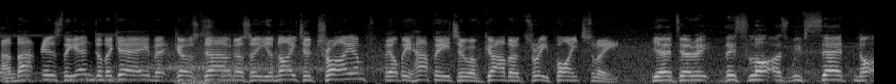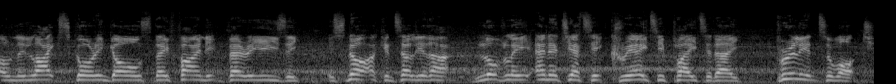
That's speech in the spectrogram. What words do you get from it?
And that is the end of the game. It goes down as a united triumph. They'll be happy to have gathered three points, Lee. Yeah, Derek, this lot, as we've said, not only like scoring goals, they find it very easy. It's not, I can tell you that. Lovely, energetic, creative play today. Brilliant to watch.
